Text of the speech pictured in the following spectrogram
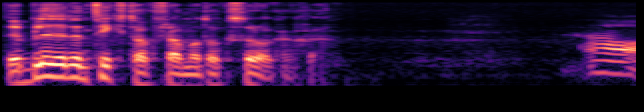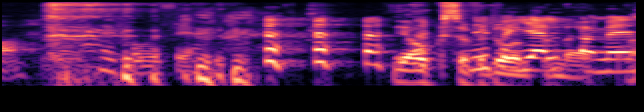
Det blir en TikTok framåt också då kanske. Ja, det får vi se. Jag är också för Ni får hjälpa mig.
